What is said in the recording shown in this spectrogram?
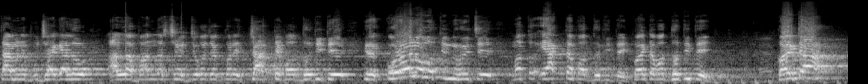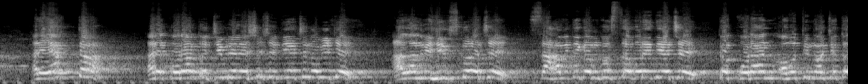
তার মানে বোঝা গেল, আল্লাহ বান্দার সঙ্গে যোগাযোগ করে চারটে পদ্ধতিতে, কিন্তু কোরআন অবতীর্ণ হয়েছে মাত্র একটা পদ্ধতিতে। কয়টা পদ্ধতিতে? কয়টা? আরে একটা! আরে কোরআন তো জিব্রাইল এসে দিয়েছে নবীকে। আল্লাহ নবী হিফজ করেছে সাহাবিদিকে মুখস্থ করে দিয়েছে। তো কোরআন অবতীর্ণ হচ্ছে তো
